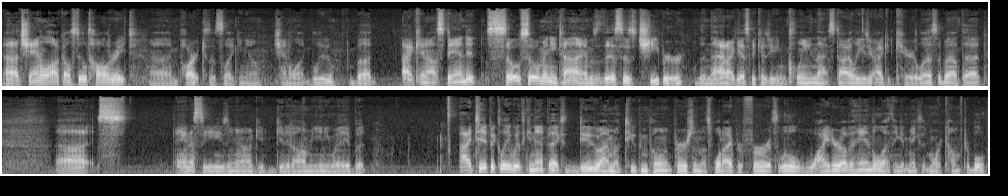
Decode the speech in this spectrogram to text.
Uh, Channellock I'll still tolerate, uh, in part because it's like, you know, Channellock blue, but I cannot stand it so, so many times. This is cheaper than that, I guess, because you can clean that style easier. I could care less about that. Uh, anti-seize, you know, I could get it on me anyway, but I typically with Knipex do, I'm a two component person. That's what I prefer. It's a little wider of a handle. I think it makes it more comfortable.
